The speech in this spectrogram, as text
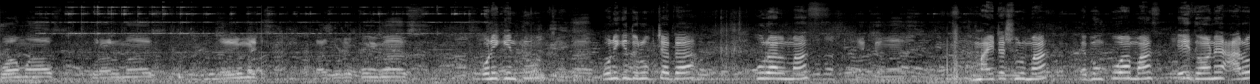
পোয়া মাছ কোরাল মাছ এই মাছ তারপরে কই মাছ। উনি কিন্তু উনি কিন্তু রূপচাঁদা। কুরাল মাছ মাইটা সুরমা এবং কুয়া মাছ এই ধরনের আরও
